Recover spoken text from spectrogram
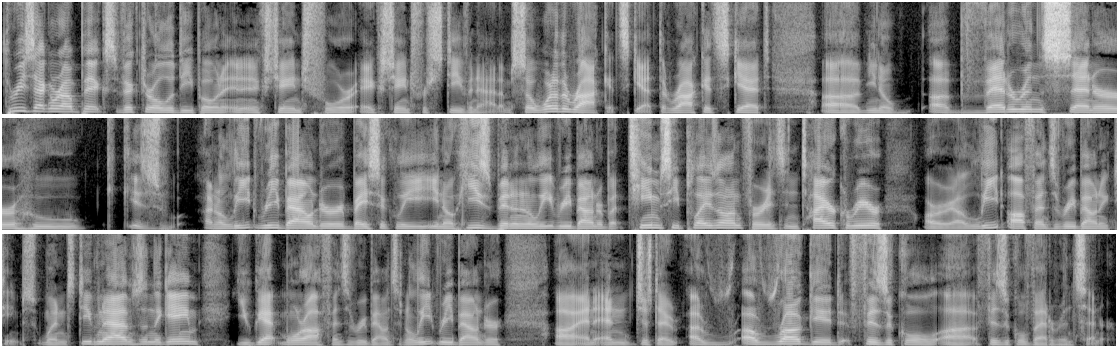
three second round picks, Victor Oladipo, in, in, exchange for exchange for Steven Adams. So what do the Rockets get? The Rockets get, uh, you know, a veteran center who is an elite rebounder. Basically, you know, he's been an elite rebounder, but teams he plays on for his entire career are elite offensive rebounding teams. When Steven Adams in the game, you get more offensive rebounds, an elite rebounder, uh, and and just a, a, a rugged physical uh, physical veteran center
